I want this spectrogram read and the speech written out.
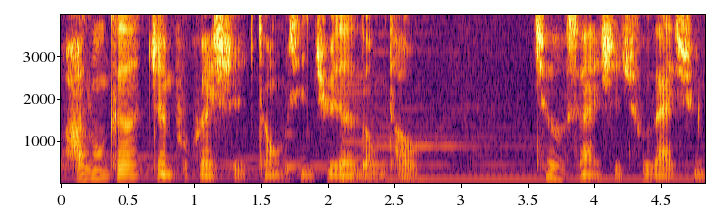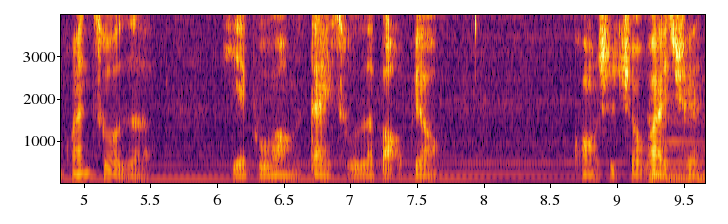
华龙哥真不愧是东兴区的龙头，就算是出来寻欢作乐，也不忘带足了保镖。光是这外圈，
